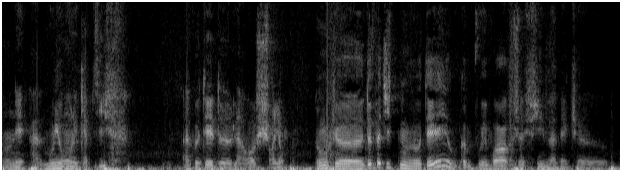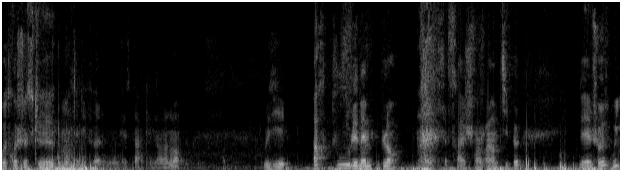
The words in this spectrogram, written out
On est à Mouilleron les Captifs, à côté de La Roche-sur-Yon. Donc euh, deux petites nouveautés. Comme vous pouvez voir, je filme avec euh, autre chose que mon téléphone. Donc j'espère que normalement vous ayez partout les mêmes plans. Ça sera changera un petit peu. Deuxième chose, oui,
